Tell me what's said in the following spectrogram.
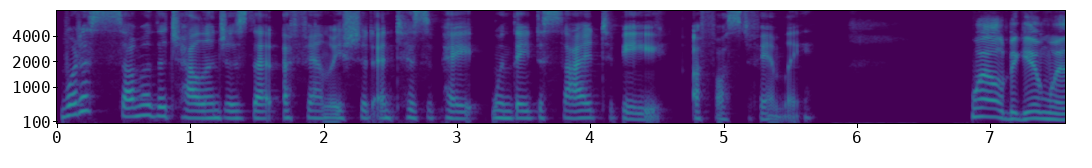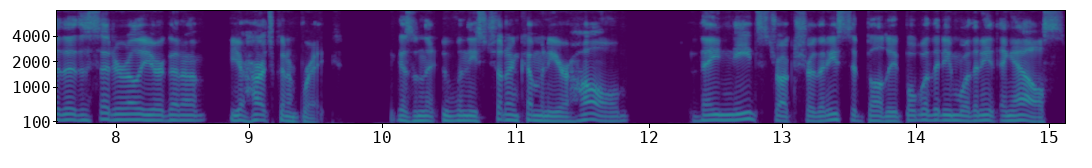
what are some of the challenges that a family should anticipate when they decide to be a foster family? Well, to begin with, as I said earlier, you're gonna your heart's gonna break because when the, when these children come into your home, they need structure, they need stability, but what they need more than anything else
